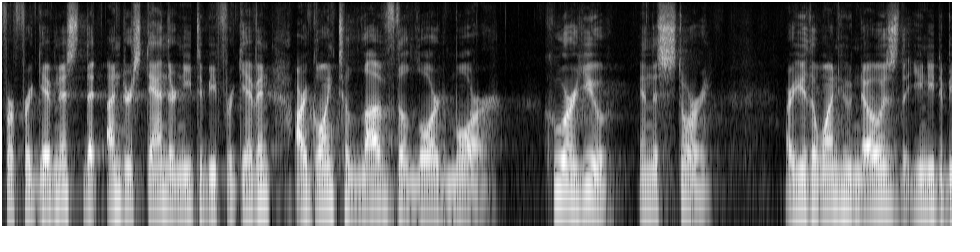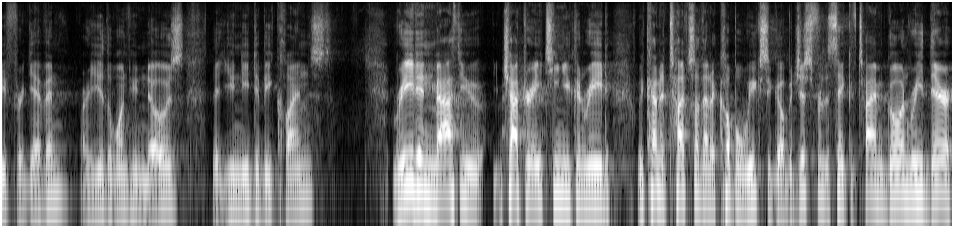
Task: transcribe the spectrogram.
for forgiveness, that understand their need to be forgiven, are going to love the Lord more. Who are you in this story? Are you the one who knows that you need to be forgiven? Are you the one who knows that you need to be cleansed? Read in Matthew chapter 18, you can read, we kind of touched on that a couple weeks ago, but just for the sake of time, go and read there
